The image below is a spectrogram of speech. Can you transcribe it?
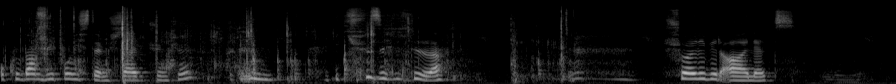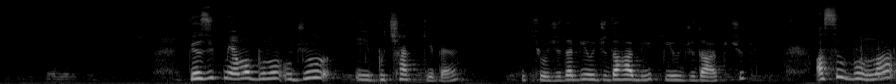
Okuldan büyük boyu istemişlerdi çünkü. 250 lira. Şöyle bir alet. Gözükmüyor ama bunun ucu e, bıçak gibi. İki ucu da. Bir ucu daha büyük, bir ucu daha küçük. Asıl bununla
